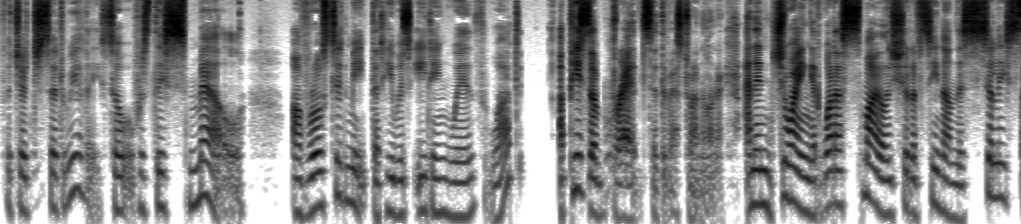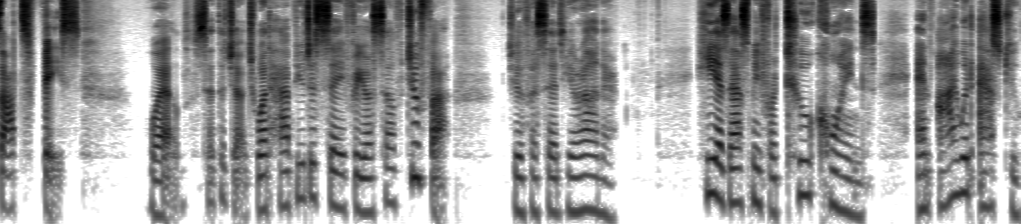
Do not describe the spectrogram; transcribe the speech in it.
The judge said, Really? So it was the smell of roasted meat that he was eating with what? A piece of bread, said the restaurant owner, and enjoying it. What a smile you should have seen on this silly sot's face. Well, said the judge, what have you to say for yourself, Jufa? Jufa said, Your Honor, he has asked me for two coins, and I would ask you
